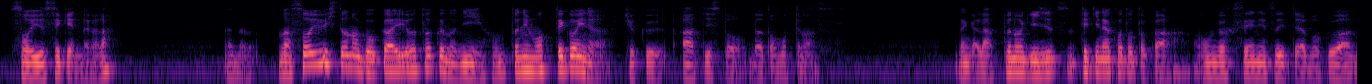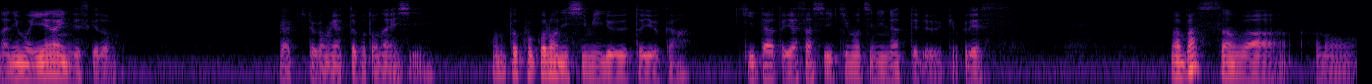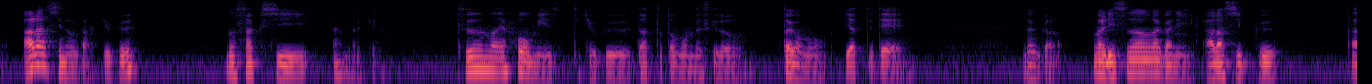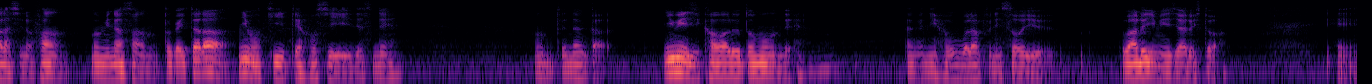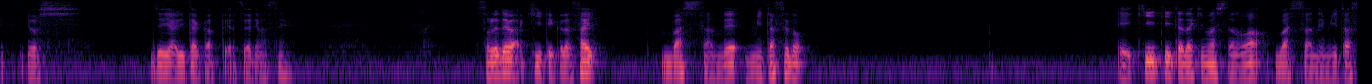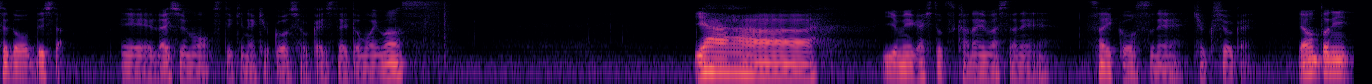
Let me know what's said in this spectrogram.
そういう世間だから。なんだろう。まあそういう人の誤解を解くのに本当にもってこいな曲アーティストだと思ってます。なんかラップの技術的なこととか音楽性については僕は何も言えないんですけど楽器とかもやったことないし本当心にしみるというか聴いた後優しい気持ちになってる曲です。まあ、バスさんはあの嵐の楽曲の作詞なんだっけな「To My Homies」って曲だったと思うんですけどタガもやっててなんか、まあ、リスナーの中に嵐く嵐のファンの皆さんとかいたらにも聞いてほしいですね。本当になんかイメージ変わると思うんでなんか日本語ラップにそういう悪いイメージある人は、えー、よし。じゃあやりたかったやつやりますね。それでは聞いてください。バシさんで「満たせど」え、聞いていただきましたのはバシさんで「満たせど」でした、えー、来週も素敵な曲を紹介したいと思います。いや夢が一つ叶いましたね。最高っすね。曲紹介。いや本当に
